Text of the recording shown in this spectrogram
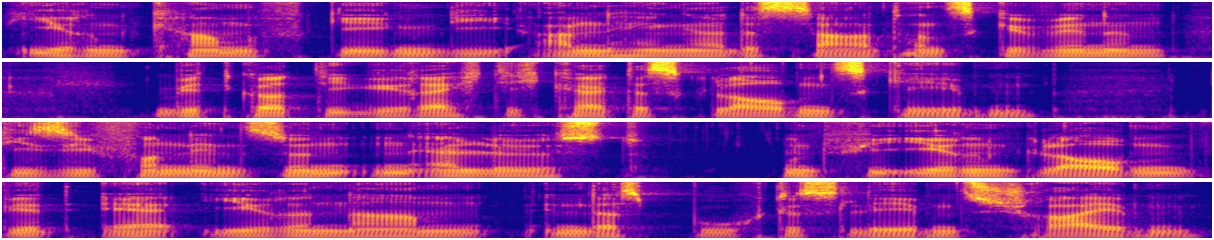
ihren Kampf gegen die Anhänger des Satans gewinnen, wird Gott die Gerechtigkeit des Glaubens geben, die sie von den Sünden erlöst, und für ihren Glauben wird er ihre Namen in das Buch des Lebens schreiben.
